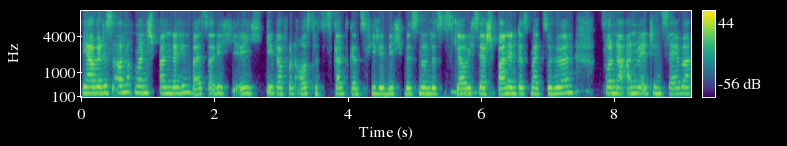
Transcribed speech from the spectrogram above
ja, aber das ist auch nochmal ein spannender Hinweis, weil ich, ich gehe davon aus, dass es ganz, ganz viele nicht wissen. Und es ist, glaube ich, sehr spannend, das mal zu hören von der Anwältin selber,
